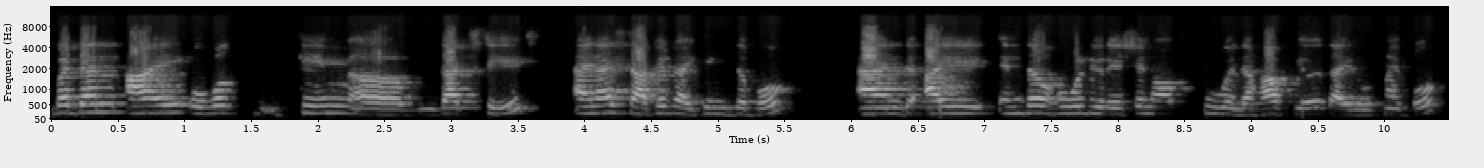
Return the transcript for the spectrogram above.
but then I overcame uh, that stage and I started writing the book. And I, in the whole duration of two and a half years, I wrote my book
